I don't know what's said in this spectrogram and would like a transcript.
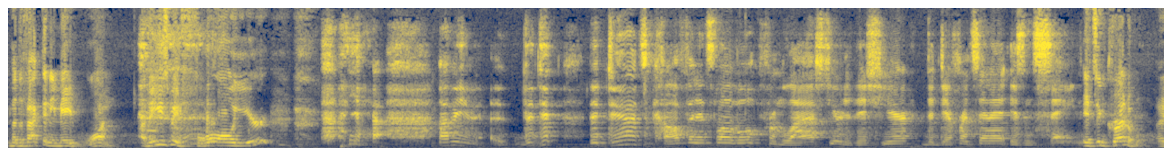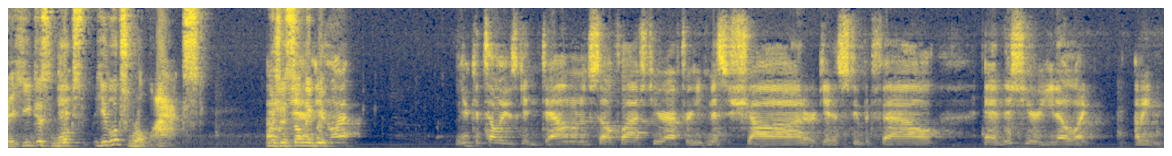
But the fact that he made one, I think he's made four all year. yeah, I mean, the the dude's confidence level from last year to this year, the difference in it is insane. It's incredible. Uh, he just looks he looks relaxed, which oh, is something we. La- you could tell he was getting down on himself last year after he'd miss a shot or get a stupid foul. And this year, you know, like I mean,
